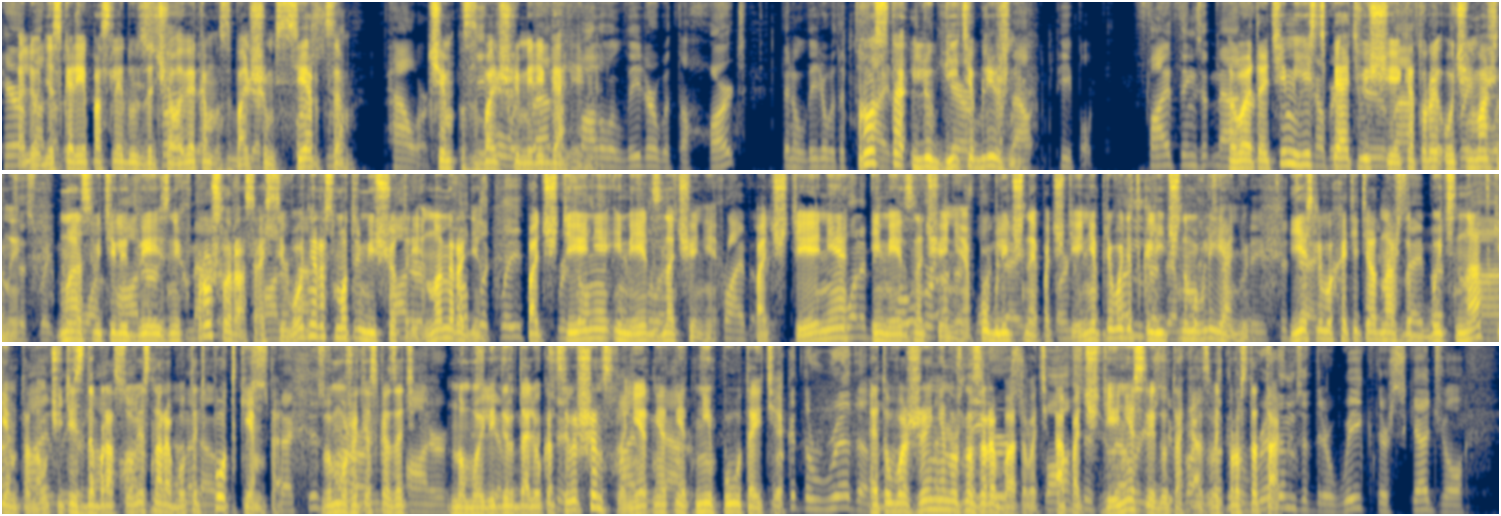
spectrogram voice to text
Люди скорее последуют за человеком с большим сердцем, чем с большими регалиями. Просто любите ближних. В этой теме есть пять вещей, которые очень важны. Мы осветили две из них в прошлый раз, а сегодня рассмотрим еще три. Номер один. Почтение имеет значение. Почтение имеет значение. Публичное почтение приводит к личному влиянию. Если вы хотите однажды быть над кем-то, научитесь добросовестно работать под кем-то. Вы можете сказать, но мой лидер далек от совершенства. Нет, нет, нет, не путайте. Это уважение нужно зарабатывать, а почтение следует оказывать просто так.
